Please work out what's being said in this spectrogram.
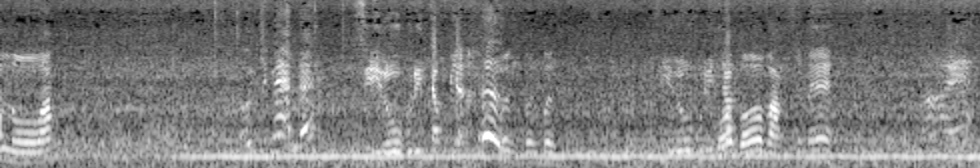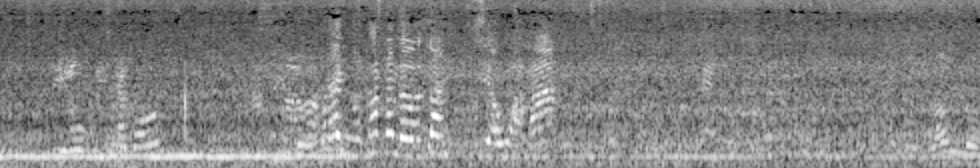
lô á. Ôi chị mẹ đấy. Sì lô bù đi chấm bia Ừ. Bừng bừng bừng Sì lô bù đi chấm. Bó bó vàng chứ mẹ. Sì lô bù đi chấm. Ở đây nó nó lờ con. Xèo hỏa lá Lắm rồi.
